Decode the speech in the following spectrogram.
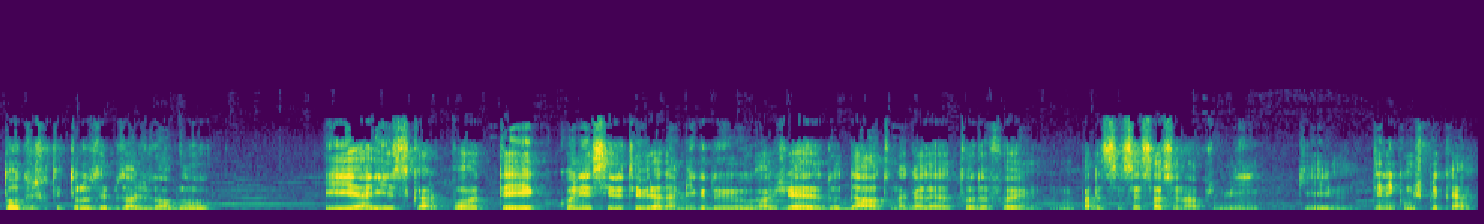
todos, escutei todos os episódios do All Blue. E é isso, cara. Porra, ter conhecido, ter virado amigo do Rogério, do Dalton, da galera toda foi uma parada assim, sensacional pra mim, que não tem nem como explicar.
